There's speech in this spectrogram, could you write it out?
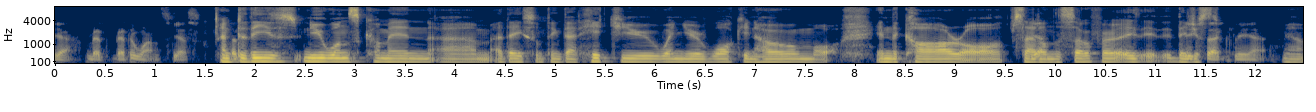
yeah, bet better ones. Yes, And but do these new ones come in? Um, are they something that hit you when you're walking home or in the car or sat yeah, on the sofa? Is it, they just, exactly. Yeah, yeah,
